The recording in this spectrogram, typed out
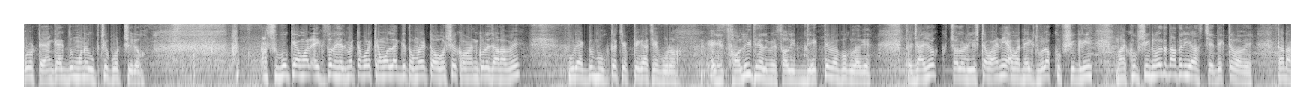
পুরো ট্যাঙ্ক একদম মানে উপচে পড়ছিল। আর শুভকে আমার এক্সোর হেলমেটটা পরে কেমন লাগছে তোমরা একটু অবশ্যই কমেন্ট করে জানাবে। পুরো একদম মুখটা চেপটে গেছে পুরো। সলিড হেলমেট সলিড দেখতে ব্যাপক লাগে। তো যাই হোক, চলো রিলসটা পাইনি আবার নেক্সট ব্লগ খুব শীঘ্রই মানে খুব শীঘ্রই বলতে তাড়াতাড়ি আসছে, দেখতে পাবে। টাটা।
